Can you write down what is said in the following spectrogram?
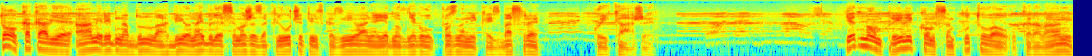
To kakav je Amir ibn Abdullah bio najbolje se može zaključiti iz kazivanja jednog njegovog poznanika iz Basre koji kaže Jednom prilikom sam putovao u karavani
